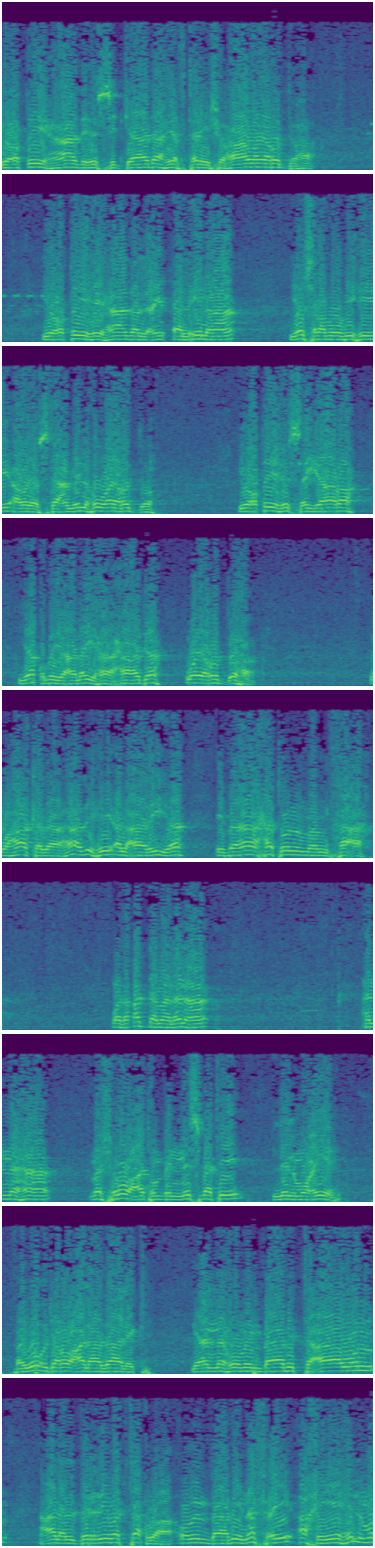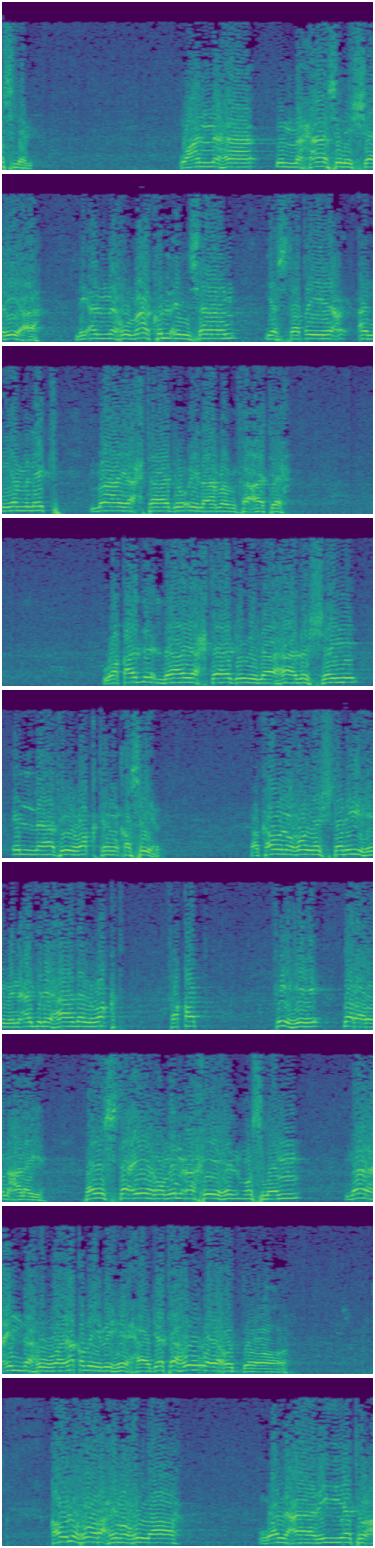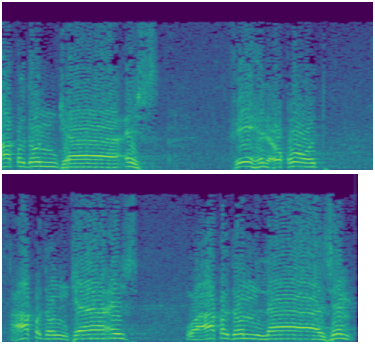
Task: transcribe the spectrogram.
يعطيه هذه السجادة يفترشها ويردها. يعطيه هذا الإناء يشرب به أو يستعمله ويرده. يعطيه السيارة يقضي عليها حاجة ويردها. وهكذا هذه العارية إباحة المنفعة. وتقدم لنا أنها مشروعة بالنسبة للمعير فيؤجر على ذلك لأنه من باب التعاون على البر والتقوى ومن باب نفع أخيه المسلم. وأنها من محاسن الشريعة لأنه ما كل إنسان يستطيع أن يملك ما يحتاج إلى منفعته. وقد لا يحتاج إلى هذا الشيء إلا في وقت قصير. فكونه يشتريه من أجل هذا الوقت فقط فيه ضرر عليه. فيستعير من أخيه المسلم ما عنده ويقضي به حاجته ويرده. قوله رحمه الله والعارية عقد جائز. فيه العقود. عقد جائز وعقد لازم.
